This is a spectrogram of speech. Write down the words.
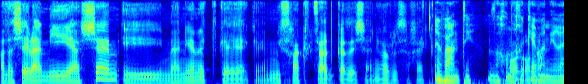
אז השאלה מי יהיה השם היא מעניינת כ, כמשחק צד כזה שאני אוהב לשחק. הבנתי, אז אנחנו נחכה. ונראה.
